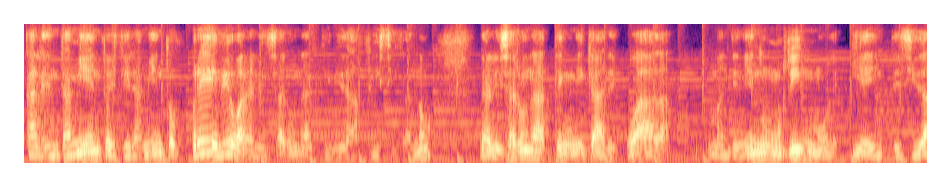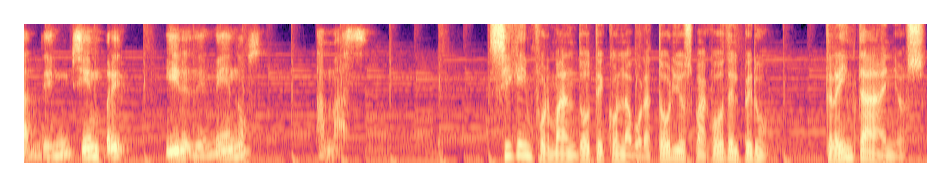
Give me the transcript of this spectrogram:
calentamiento, estiramiento previo a realizar una actividad física, ¿no? Realizar una técnica adecuada, manteniendo un ritmo y intensidad de siempre ir de menos a más. Sigue informándote con Laboratorios Vago del Perú. 30 años.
